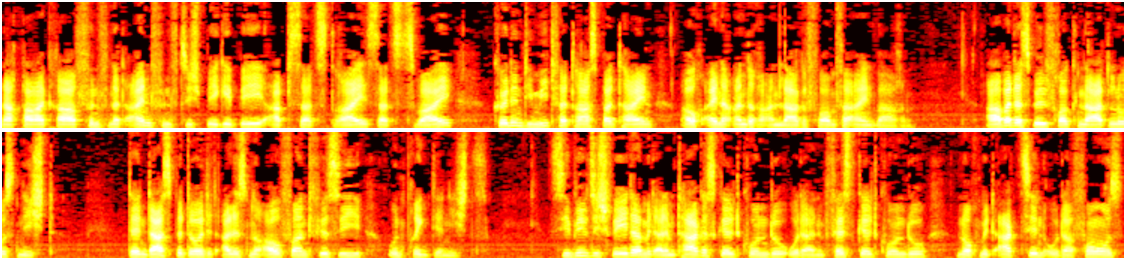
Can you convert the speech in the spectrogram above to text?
Nach § 551 BGB Absatz 3 Satz 2 können die Mietvertragsparteien auch eine andere Anlageform vereinbaren. Aber das will Frau Gnadenlos nicht. Denn das bedeutet alles nur Aufwand für sie und bringt ihr nichts. Sie will sich weder mit einem Tagesgeldkonto oder einem Festgeldkonto noch mit Aktien oder Fonds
